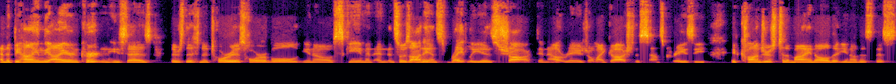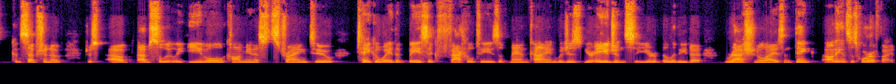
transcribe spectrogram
And that behind the Iron Curtain, he says, there's this notorious, horrible, you know, scheme. And, and, and so his audience rightly is shocked and outraged. Oh my gosh, this sounds crazy. It conjures to the mind all that, you know, this, this conception of just out, absolutely evil communists trying to take away the basic faculties of mankind, which is your agency, your ability to rationalize and think. Audience is horrified.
